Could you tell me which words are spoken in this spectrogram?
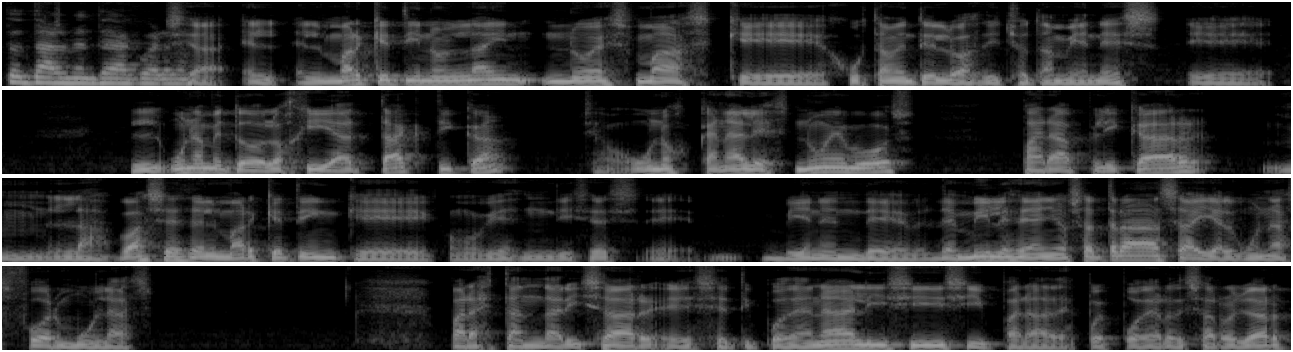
Totalmente de acuerdo. O sea, el, marketing online no es más que, justamente lo has dicho también, es eh, una metodología táctica, o sea, unos canales nuevos para aplicar las bases del marketing que, como bien dices, eh, vienen de, de, miles de años atrás. Hay algunas fórmulas para estandarizar ese tipo de análisis y para después poder desarrollar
